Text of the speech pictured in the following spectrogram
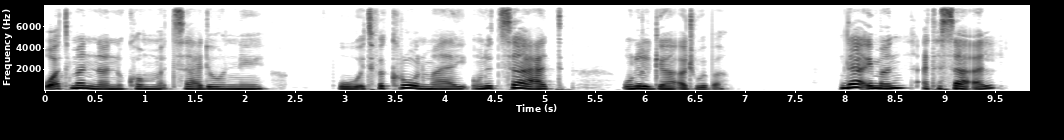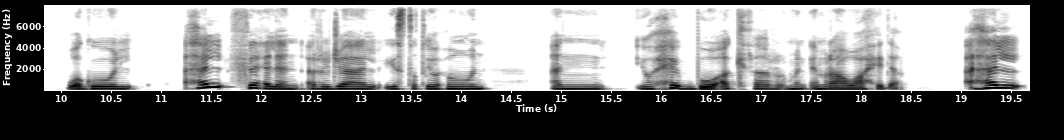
وأتمنى أنكم تساعدوني وتفكرون معي ونتساعد ونلقى أجوبة. دائما أتساءل وأقول هل فعلا الرجال يستطيعون أن يحبوا أكثر من امرأة واحدة؟ هل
